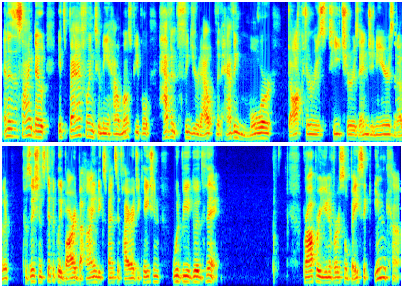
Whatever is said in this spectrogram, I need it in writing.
And as a side note, it's baffling to me how most people haven't figured out that having more doctors, teachers, engineers, and other positions typically barred behind expensive higher education would be a good thing. Proper universal basic income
